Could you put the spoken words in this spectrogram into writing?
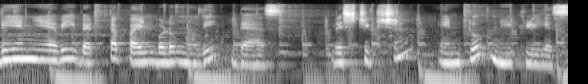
டிஎன்ஏவை வெட்ட பயன்படும் நொதி டேஸ் ரெஸ்ட்ரிக்ஷன் இன்டு நியூக்ளியஸ்.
